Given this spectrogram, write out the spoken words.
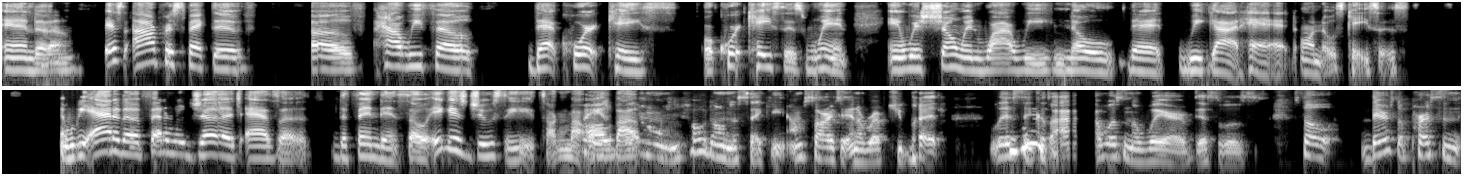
and uh, it's our perspective of how we felt that court case or court cases went and we're showing why we know that we got had on those cases And we added a federal judge as a defendant. So it gets juicy talking about Wait, all about hold on, hold on a second. I'm sorry to interrupt you, but listen, because I, I wasn't aware if this was so there's a person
